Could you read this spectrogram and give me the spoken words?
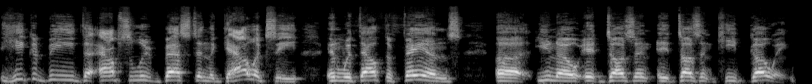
he could be the absolute best in the galaxy. And without the fans, uh, you know, it doesn't it doesn't keep going.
